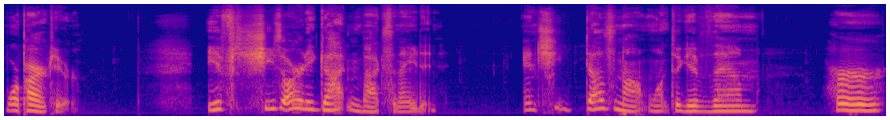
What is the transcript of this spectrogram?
More power to her. If she's already gotten vaccinated and she does not want to give them her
